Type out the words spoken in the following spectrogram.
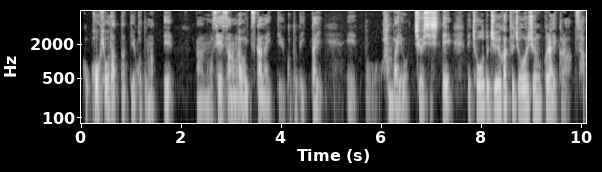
こう好評だったっていうこともあって、あの、生産が追いつかないっていうことで一回、えっ、と、販売を中止して、で、ちょうど10月上旬くらいからさ、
